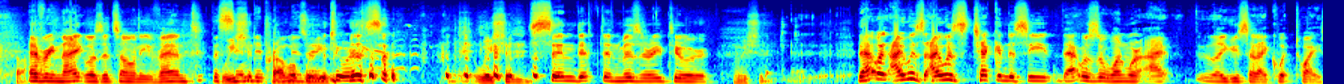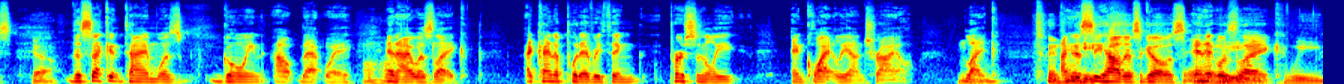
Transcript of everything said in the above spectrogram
God. Every night was its own event. The We should Dipped in Misery probably- tour. We should. Sin dipped in misery tour. We should. That was I was I was checking to see that was the one where I like you said I quit twice. Yeah. The second time was going out that way, Uh-huh. and I was like, I kind of put everything personally and quietly on trial. Like And I'm gonna we- see how this goes, and, it was we- like we.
